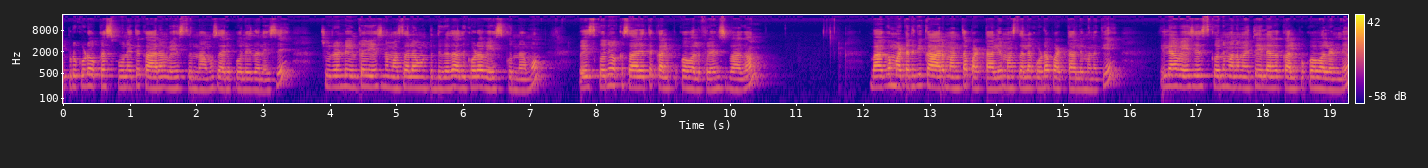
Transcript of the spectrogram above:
ఇప్పుడు కూడా ఒక స్పూన్ అయితే కారం వేస్తున్నాము సరిపోలేదనేసి. చూడండి ఇంట్లో వేసిన మసాలా ఉంటుంది కదా అది కూడా వేసుకున్నాము. వేసుకొని ఒకసారి అయితే కలుపుకోవాలి ఫ్రెండ్స్ బాగా. బాగా మటన్కి కారం అంతా పట్టాలి మసాలా కూడా పట్టాలి మనకి. ఇలా వేసేసుకొని మనమైతే ఇలాగ కలుపుకోవాలండి.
